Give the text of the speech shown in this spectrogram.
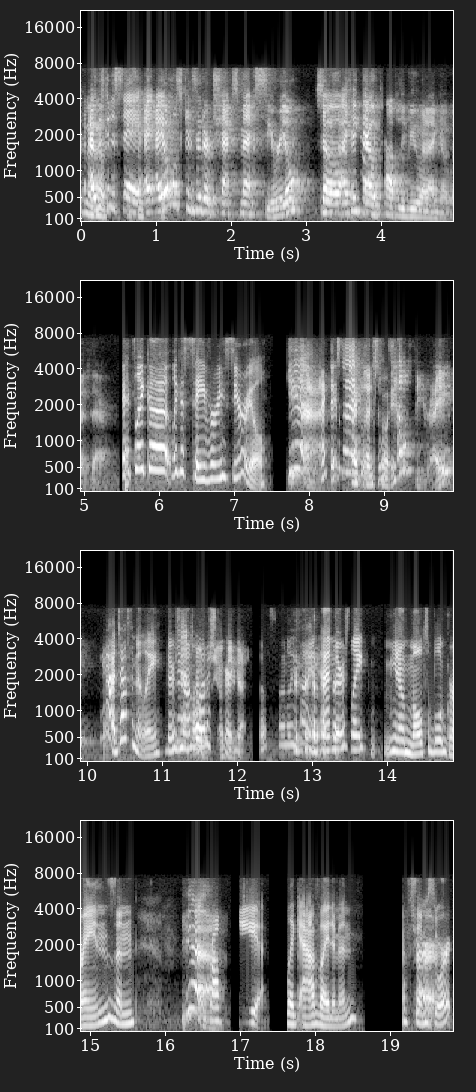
yeah. I was gonna say I, I almost consider Chex Mix cereal, so I think that would probably be what I go with there. It's like a like a savory cereal. Yeah, exactly. So it's healthy, right? Yeah, definitely. There's yeah, not totally. a lot of sugar. Okay, That's totally fine. and there's like you know multiple grains and yeah, probably like a vitamin of sure. some sort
